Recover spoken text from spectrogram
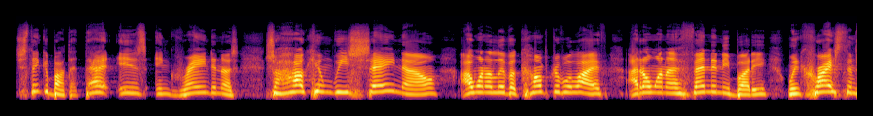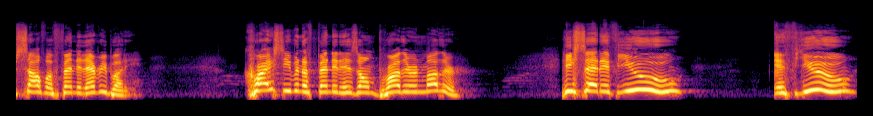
Just think about that. That is ingrained in us. So, how can we say now, I want to live a comfortable life, I don't want to offend anybody, when Christ himself offended everybody? Christ even offended his own brother and mother. He said, if you, if you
